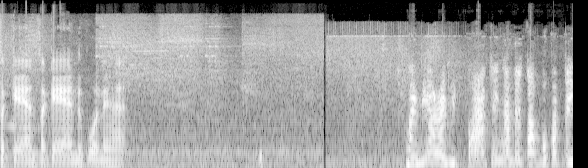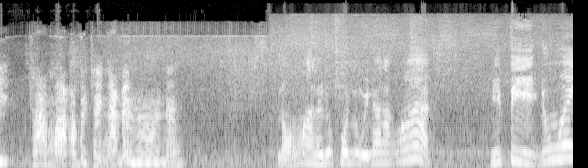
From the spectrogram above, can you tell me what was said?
สแกนสแกนทุกคนนะฮะ ไม่มีอะไรผิดพลาดใช้งานได้ตามปกติ สามารถเอาไปใช้งานได้เลยนะ น้องมาเลยทุกคนอุ๋ยน่ารักมาก มีปีกด้วย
